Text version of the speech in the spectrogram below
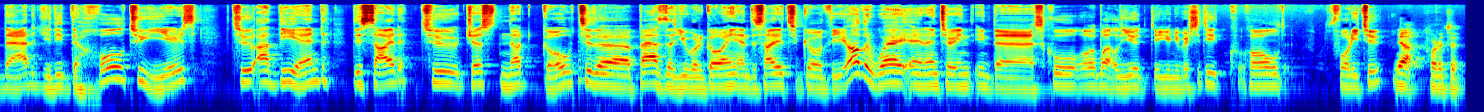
that, you did the whole two years to at the end decide to just not go to the path that you were going and decided to go the other way and enter in, in the school, well, you, the university called 42 yeah 42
